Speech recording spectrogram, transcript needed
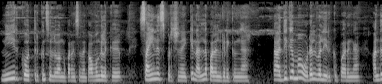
நீர் கோர்த்திருக்குன்னு சொல்லுவாங்க பாருங்கள் சொல்லுங்க அவங்களுக்கு சைனஸ் பிரச்சனைக்கு நல்ல பலன் கிடைக்குங்க. அதிகமாக உடல் வலி இருக்குது பாருங்கள் அந்த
